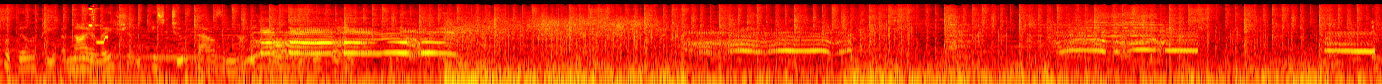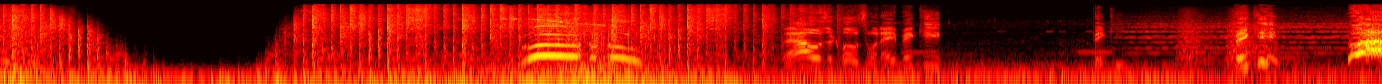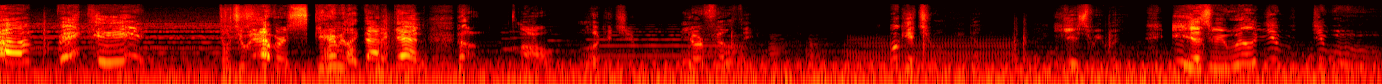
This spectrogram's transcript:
Probability of annihilation is 2,988 to the power of Woo-hoo-hoo! That was a close one, eh, Binky? Binky? Binky? Ah, Binky! Don't you ever scare me like that again! Oh, look at you. You're filthy. We'll get you all. Yes, we will. Yes, we will. You, you.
